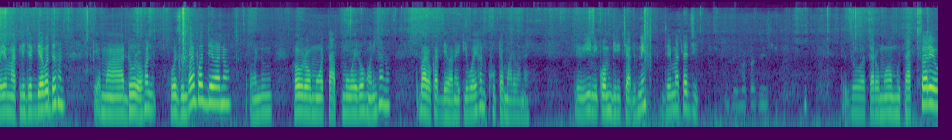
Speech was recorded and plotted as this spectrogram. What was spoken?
એમ આટલી જગ્યા વધે ને તેમાં ઢોરો હન હોજું હોય બધ દેવાનો. અને હવરોમાં, તાપમાં હોય, રોહણી હે ને, તો બારો કાઢી દેવાનો. એટલે હોય હે ખૂટા મારવાના એટલે એની કોમગીરી ચાલુ, નહીં? જય માતાજી. તો જો અત્યારે મમ તાપ સર્યો.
